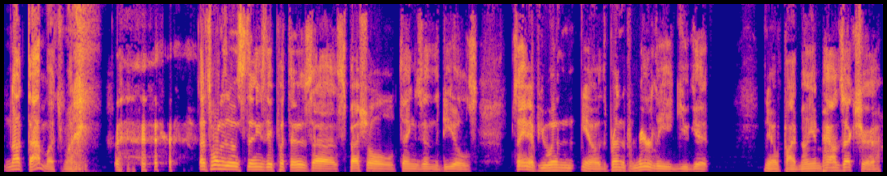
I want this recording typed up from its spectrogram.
Not that much money. That's one of those things they put those uh, special things in the deals, saying if you win, you know, the in the Premier League, you get, you know, five million pounds extra.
